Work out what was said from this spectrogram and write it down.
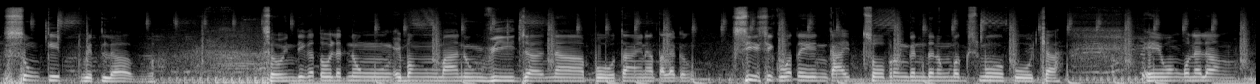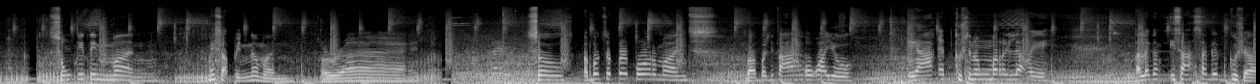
sungkit with love. So hindi katulad nung ibang manong V dyan na puta na talagang sisikwatin kahit sobrang ganda ng mags mo, pucha. Ewan ko na lang. Sungkitin man, may sapin naman. Alright. So, about sa performance, babalitaan ko kayo. Iakit ko siya ng marilaki. Talagang isasagad ko siya.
